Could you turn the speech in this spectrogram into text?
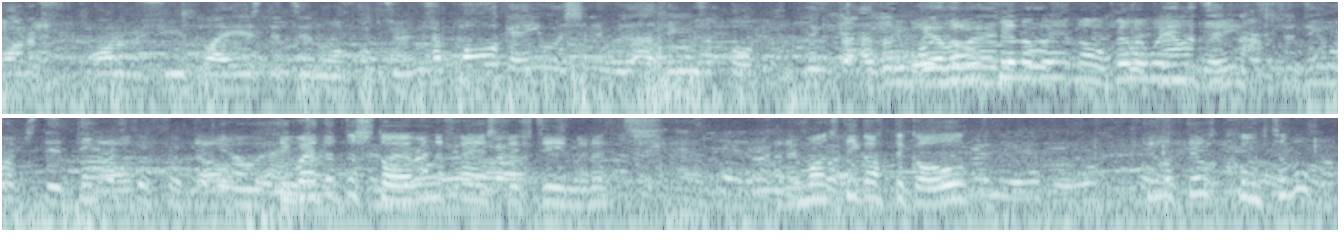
one of one of a few players that didn't look up to it. It was a poor game. Listen, it was. I think it was a poor. I think, I think well, Villa, no, Villa, went, no, Villa, Villa didn't have to do much. Did they? No, no. You know, they weathered the storm in the first 15 minutes, and then once they got the goal, they looked, they looked comfortable.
